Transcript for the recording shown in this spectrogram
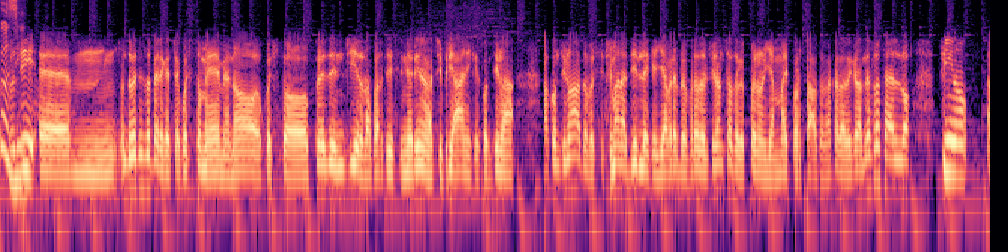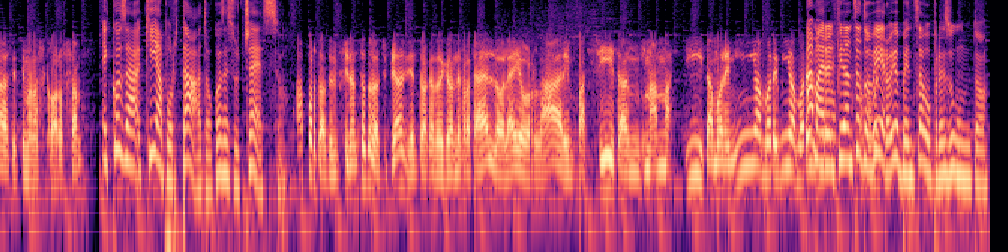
Così, Così ehm, dovete sapere che c'è questo meme, no? questo preso in giro da parte di signorina Cipriani che continua, ha continuato per settimane a dirle che gli avrebbe portato il fidanzato che poi non gli ha mai portato nella casa del grande fratello fino alla settimana scorsa. E cosa, chi ha portato? Cosa è successo? Ha portato il fidanzato della Cipriani dentro la casa del grande fratello, lei a urlare, impazzita, ammattita, amore mio, amore mio, amore ah, mio. Ah, ma era il fidanzato amore... vero? Io pensavo presunto.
